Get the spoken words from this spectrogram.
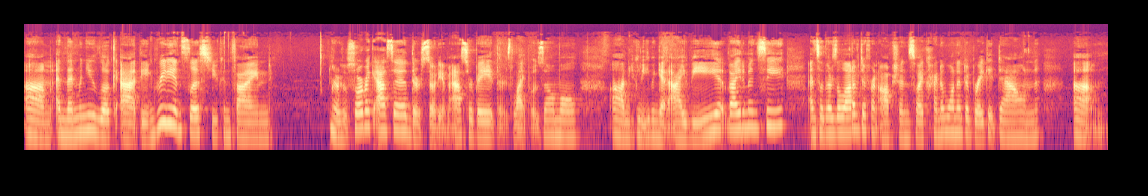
Um, and then when you look at the ingredients list, you can find there's ascorbic acid, there's sodium ascorbate, there's liposomal. Um, you can even get IV vitamin C. And so there's a lot of different options. So I kind of wanted to break it down um,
